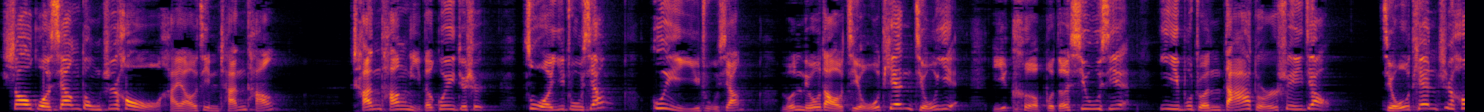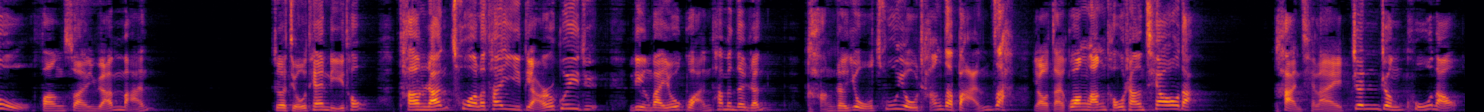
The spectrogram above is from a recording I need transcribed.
烧过香洞之后，还要进禅堂。禅堂里的规矩是：坐一炷香，跪一炷香，轮流到九天九夜，一刻不得休歇，亦不准打盹睡觉。九天之后方算圆满。这九天里头，倘然错了他一点儿规矩，另外有管他们的人。扛着又粗又长的板子，要在光狼头上敲的，看起来真正苦恼，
